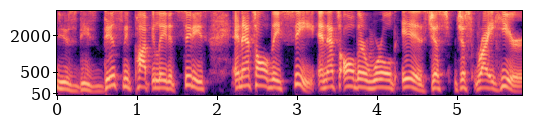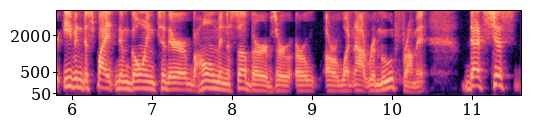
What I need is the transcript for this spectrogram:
use these densely populated cities and that's all they see and that's all their world is just just right here even despite them going to their home in the suburbs or or, or whatnot removed from it that's just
